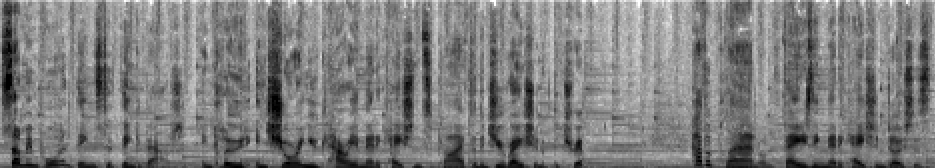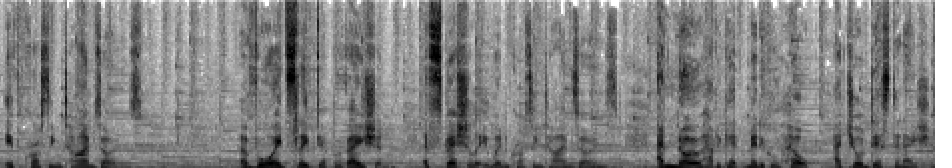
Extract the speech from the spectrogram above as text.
Some important things to think about include ensuring you carry a medication supply for the duration of the trip, have a plan on phasing medication doses if crossing time zones, avoid sleep deprivation, especially when crossing time zones, and know how to get medical help at your destination.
